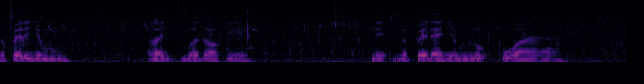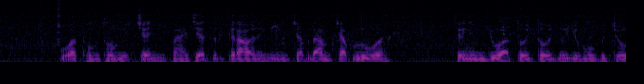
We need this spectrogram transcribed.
នៅពេលដែលខ្ញុំ ឥឡូវមើលបងប្អូនគ្នានេះនៅពេលដែលខ្ញុំលក់ពួកអាពួកអាធំធំនេះចេញប្រហែលជាអាទិត្យក្រោយនេះខ្ញុំចាប់ដើមចាប់លក់ហើយអញ្ចឹងខ្ញុំយកអាតូចតូចនោះយកមកបញ្ចូល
